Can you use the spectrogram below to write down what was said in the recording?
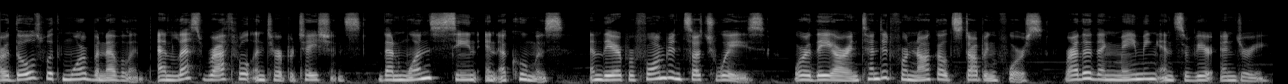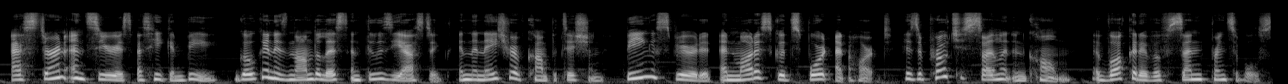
are those with more benevolent and less wrathful interpretations than ones seen in Akuma's, and they are performed in such ways where they are intended for knockout stopping force rather than maiming and severe injury. As stern and serious as he can be, Goken is nonetheless enthusiastic in the nature of competition, being a spirited and modest good sport at heart. His approach is silent and calm, evocative of Zen principles,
